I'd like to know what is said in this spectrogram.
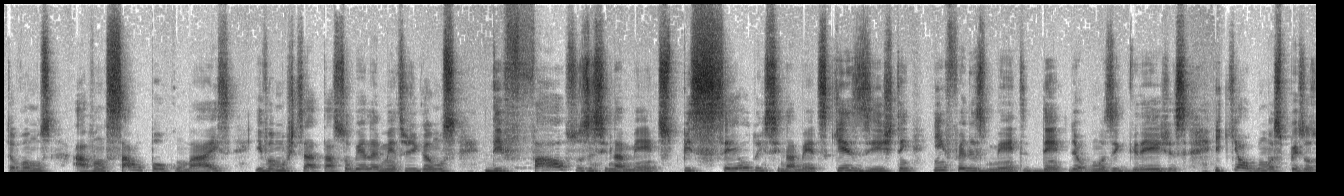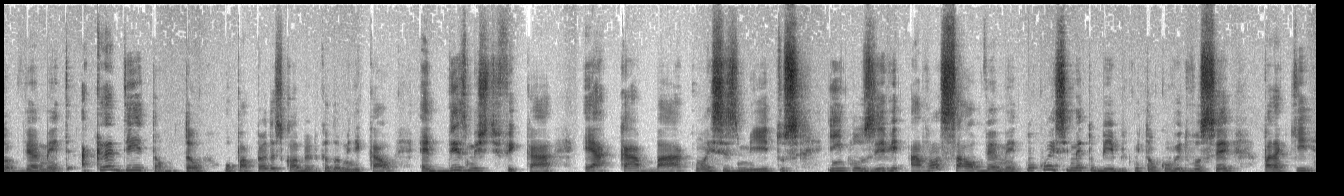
Então vamos avançar um pouco mais e vamos tratar sobre elementos, digamos, de falsos ensinamentos, pseudo-ensinamentos que existem, infelizmente, dentro de algumas igrejas e que algumas pessoas, obviamente, acreditam. Então, o papel da escola bíblica dominical é desmistificar, é acabar com esses mitos e, inclusive, avançar, obviamente, no conhecimento bíblico. Então, convido você para que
